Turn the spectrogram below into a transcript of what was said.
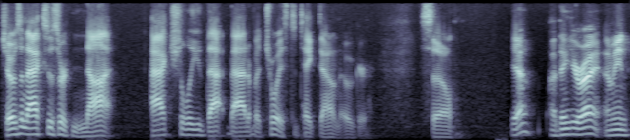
Chosen Axes are not actually that bad of a choice to take down ogre. So Yeah, I think you're right. I mean,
